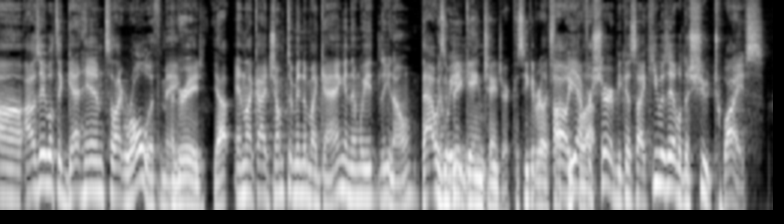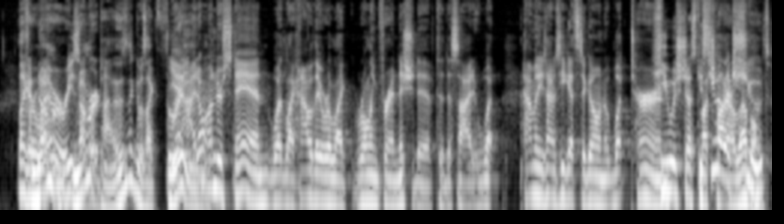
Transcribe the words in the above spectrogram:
uh, I was able to get him to like roll with me, Agreed. Yep. and like I jumped him into my gang, and then we you know That was a we- big game changer because he could really fuck Oh yeah, for up. sure because like he was able to shoot twice. Like For a number, reason. number of times. I think it was like three. Yeah, I don't understand what like how they were like rolling for initiative to decide what how many times he gets to go and what turn. He was just much he would, like, higher leveled. shoot,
